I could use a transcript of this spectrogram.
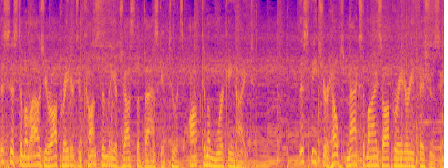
This system allows your operator to constantly adjust the basket to its optimum working height. This feature helps maximize operator efficiency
